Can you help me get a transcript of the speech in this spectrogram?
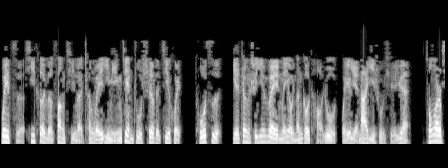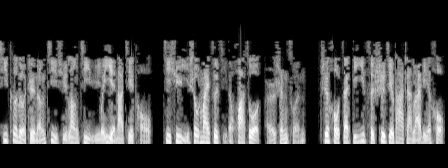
为此希特勒放弃了成为一名建筑师的机会。图四，也正是因为没有能够考入维也纳艺术学院，从而希特勒只能继续浪迹于维也纳街头，继续以售卖自己的画作而生存。之后，在第一次世界大战来临后，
